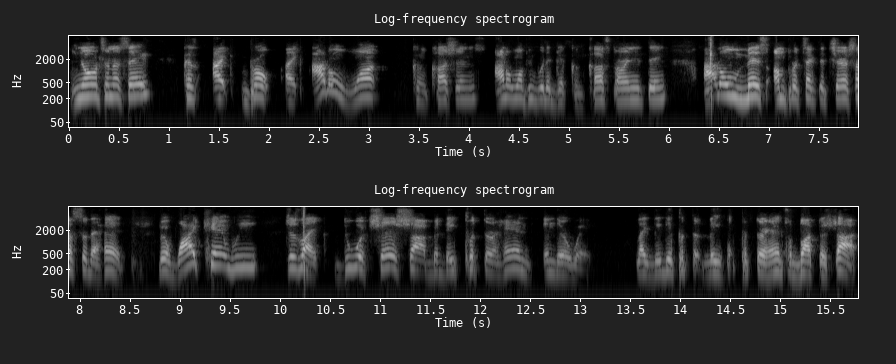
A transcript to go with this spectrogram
You know what I'm trying to say? Because, like, bro, like, I don't want concussions. I don't want people to get concussed or anything. I don't miss unprotected chair shots to the head. But why can't we just like do a chair shot, but they put their hand in their way? Like they, they put the, they put their hand to block the shot.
